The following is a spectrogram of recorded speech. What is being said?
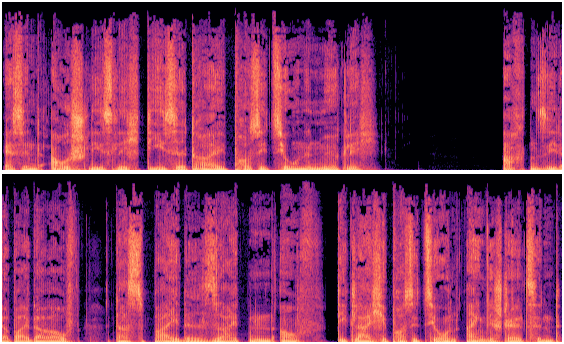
Es sind ausschließlich diese drei Positionen möglich. Achten Sie dabei darauf, dass beide Seiten auf die gleiche Position eingestellt sind.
